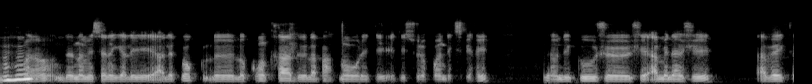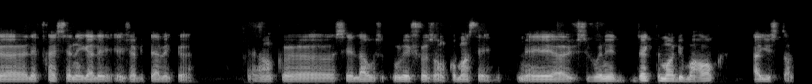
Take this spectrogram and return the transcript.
Mm d'un ami sénégalais. À l'époque, le, contrat de l'appartement où on était était sur le point d'expirer. Donc, du coup, j'ai aménagé avec euh, les frères sénégalais et j'habitais avec eux. Donc, euh, c'est là où, où, les choses ont commencé. Mais euh, je suis venu directement du Maroc à Houston.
